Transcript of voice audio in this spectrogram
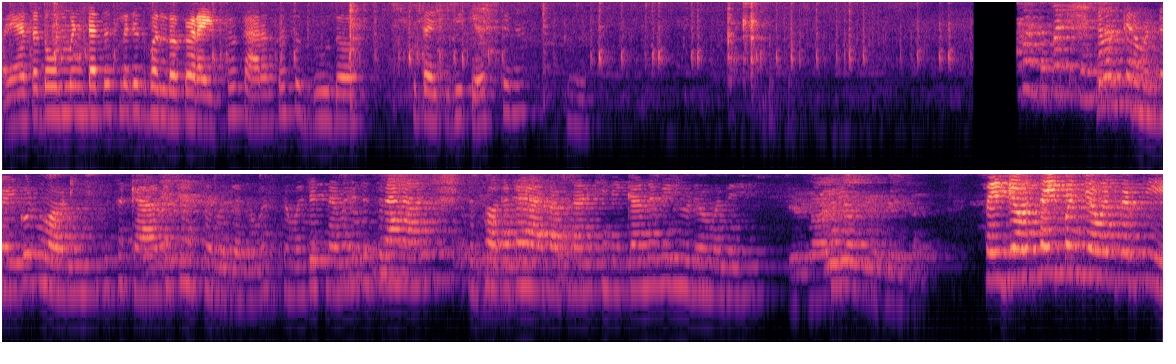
आणि आता दोन मिनटातच लगेच बंद करायचं कारण कसं दूध फुटायची भीती असते ना. नमस्कार मंडळी गुड मॉर्निंग शुभ सकाळ. कसे आहेत सर्वजण? मस्त मजेत नाही मजेतच राहा. तर स्वागत आहे आज आपल्या आणखीन एका नवीन व्हिडिओमध्ये. सई जेव सई पण जेवण करते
